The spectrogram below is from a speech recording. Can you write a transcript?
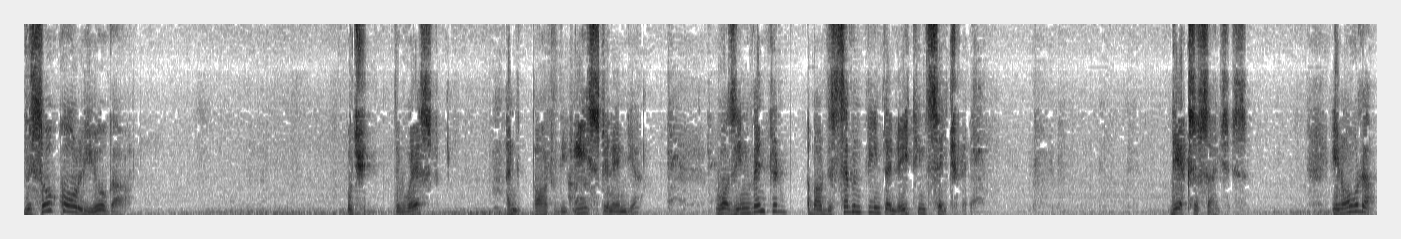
The so-called yoga, which the West and part of the East in India, was invented about the 17th and 18th century. The exercises. In order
